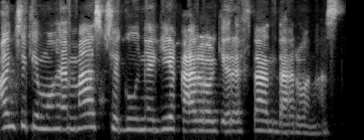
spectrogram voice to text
آنچه که مهم است چگونگی قرار گرفتن در آن است.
